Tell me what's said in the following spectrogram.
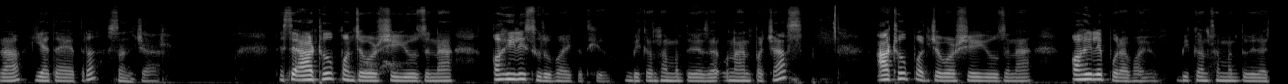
र यातायात र सञ्चार। त्यस्तै आठौँ पञ्चवर्षीय योजना कहिले सुरु भएको थियो? विक्रमसम्म दुई हजार उनापचास। आठौँ पञ्चवर्षीय योजना कहिले पुरा भयो? विक्रमसम्म दुई हजार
